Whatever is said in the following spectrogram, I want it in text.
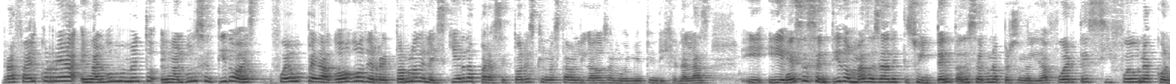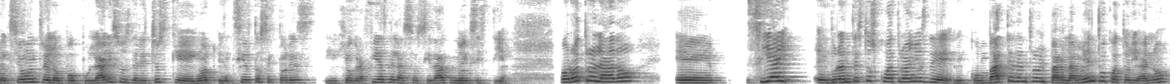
Rafael Correa en algún momento, en algún sentido, es, fue un pedagogo de retorno de la izquierda para sectores que no estaban ligados al movimiento indígena. Las, y, en ese sentido, más allá de que su intento de ser una personalidad fuerte, sí fue una conexión entre lo popular y sus derechos que en, ciertos sectores y geografías de la sociedad no existía. Por otro lado, eh, sí hay, eh, durante estos cuatro años de, de combate dentro del Parlamento ecuatoriano,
